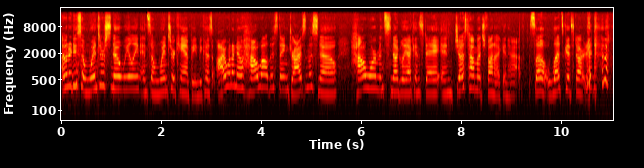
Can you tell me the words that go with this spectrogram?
I'm gonna do some winter snow wheeling and some winter camping because I wanna know how well this thing drives in the snow, how warm and snuggly I can stay, and just how much fun I can have. So let's get started.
